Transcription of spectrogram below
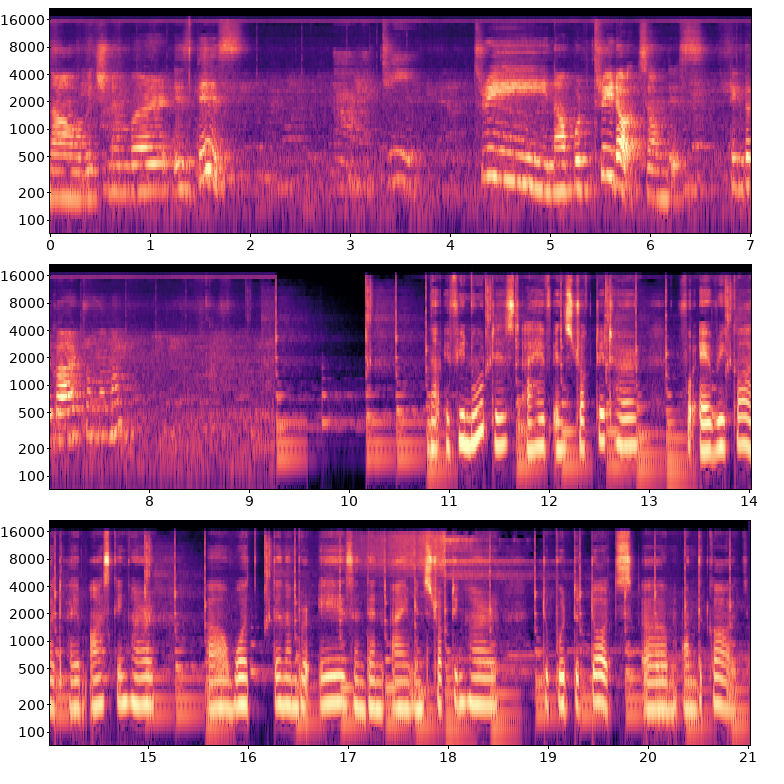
Now which number is this? Uh, three. three now put three dots on this. Take the card from mama. Now if you noticed i have instructed her for every card. I am asking her uh, what the number is and then i am instructing her to put the dots um, on the card.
